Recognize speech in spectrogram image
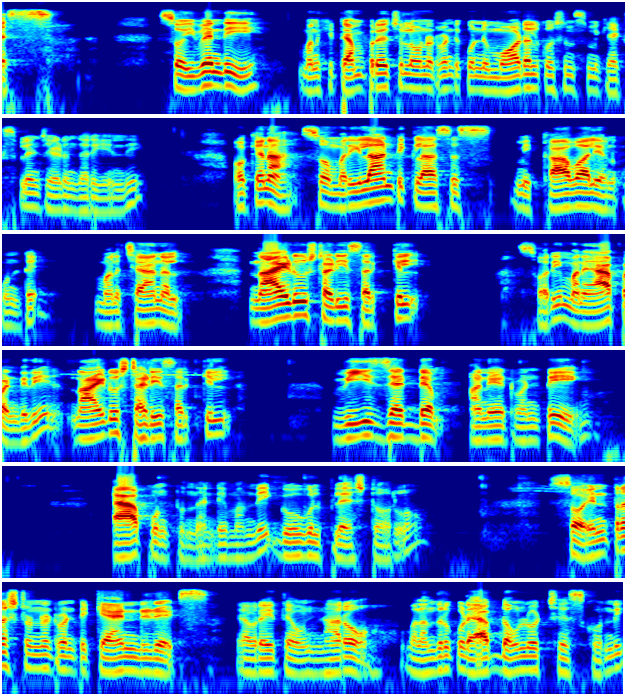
today's so ఇవండి మనకి టెంపరేచర్లో ఉన్నటువంటి కొన్ని మోడల్ క్వశ్చన్స్ మీకు ఎక్స్ప్లెయిన్ చేయడం జరిగింది. ఓకేనా సో మరి ఇలాంటి క్లాసెస్ మీకు కావాలి అనుకుంటే మన channel Naidu study circle sorry మన యాప్ అండి ఇది. నాయుడు స్టడీ సర్కిల్ విజెడ్ఎం అనేటువంటి యాప్ ఉంటుందండి మనది గూగుల్ ప్లే స్టోర్లో సో ఇంట్రెస్ట్ ఉన్నటువంటి క్యాండిడేట్స్ ఎవరైతే ఉన్నారో వాళ్ళందరూ కూడా యాప్ డౌన్లోడ్ చేసుకోండి.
